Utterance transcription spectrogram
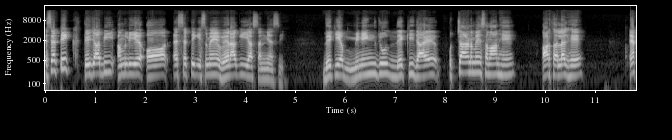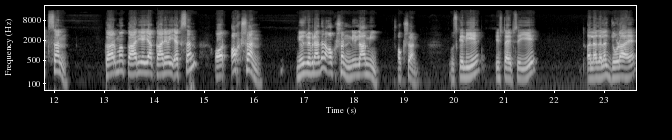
एसेटिक, तेजाबी, अम्लीय और एसेटिक इसमें वैरागी या सन्यासी। देखिए अब मीनिंग जो देखी जाए, उच्चारण में समान है, अर्थ अलग है। एक्शन, कर्म, कार्य या कार्यवाही एक्शन और ऑक्शन। न्यूज़ पेपर आता है ना, ऑक्शन, नीलामी, ऑक्शन। उसके लिए इस टाइप से ये अलग अलग जोड़ा है।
